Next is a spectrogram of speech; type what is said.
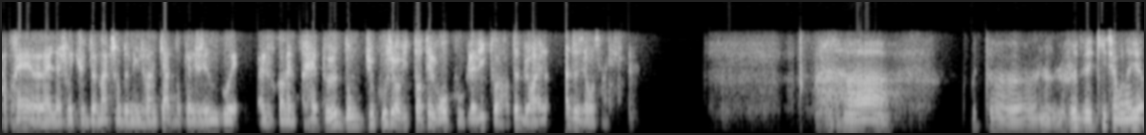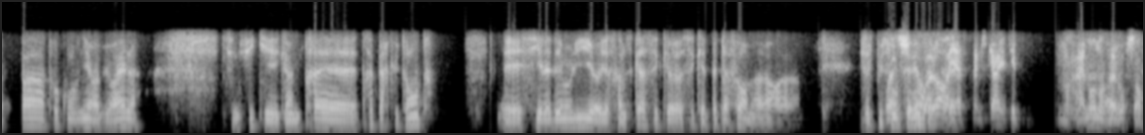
Après, euh, elle a joué que deux matchs en 2024, donc elle joue, elle joue quand même très peu. Donc du coup, j'ai envie de tenter le gros coup, la victoire de Burel à 2-0-5. Ah, Écoute, euh, le, jeu de Vekic, à mon avis, va pas trop convenir à Burel. C'est une fille qui est quand même très très percutante. Et si elle a démoli euh, c'est que c'est qu'elle pète la forme. Alors, euh, j'ai plus son CV. Ou alors Yastrzemska était vraiment dans un jour sans.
